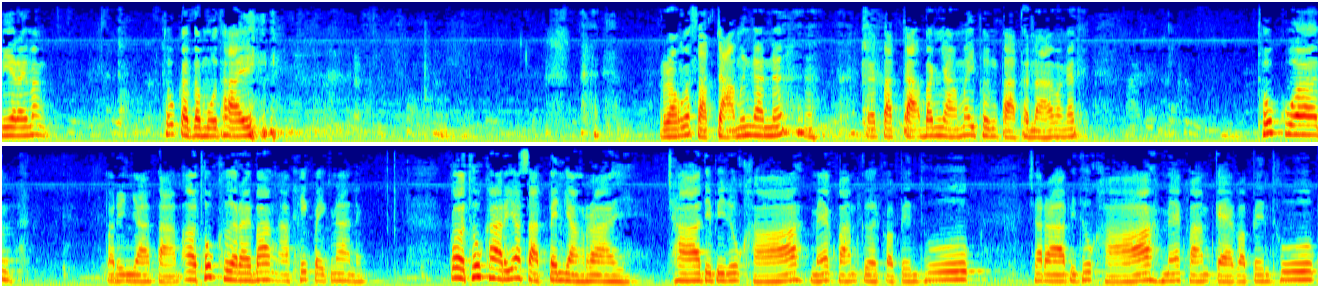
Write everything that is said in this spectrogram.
มีอะไรบ้าง ทุกขสมุทัยเราก็สัจจะเหมือนกันนะ แต่ตัดจะบางอย่างไม่เพึงปรารถนาเหมือนกันทุกควรปริญญาสามเอาทุกคืออะไรบ้างอาพลิกไปอีกหน้าหนึ่งก็ทุกขาริยศาสตว์เป็นอย่างไร ชาติปิทุขา แม้ความเกิดก็เป็นทุกข์ชราปิทุขา แม้ความแก่ก็เป็นทุกข์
